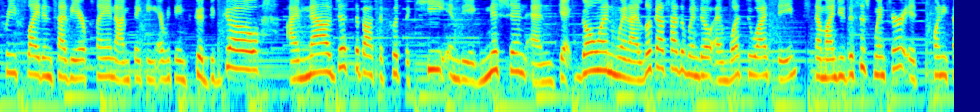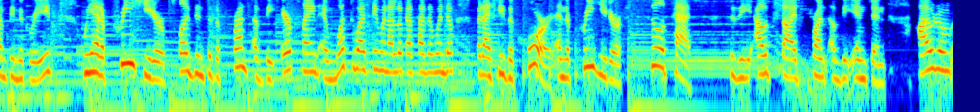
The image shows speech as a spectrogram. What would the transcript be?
pre flight inside the airplane, I'm thinking everything's good to go. I'm now just about to put the key in the ignition and get going when I look outside the window and what do I see? Now, mind you, this is winter, it's 20 something degrees. We had a preheater plugged into the front of the airplane, and what do I see when I look outside the window? But I see the cord and the preheater still attached to the outside front of the engine. I don't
